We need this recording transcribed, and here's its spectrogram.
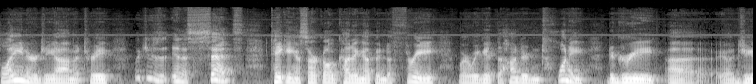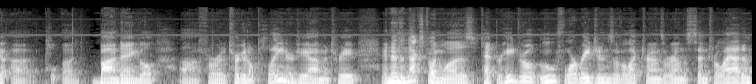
planar geometry, which is in a sense taking a circle and cutting up into three, where we get the 120 degree uh, uh, uh, uh, bond angle uh, for trigonal planar geometry. And then the next one was tetrahedral, ooh, four regions of electrons around the central atom.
